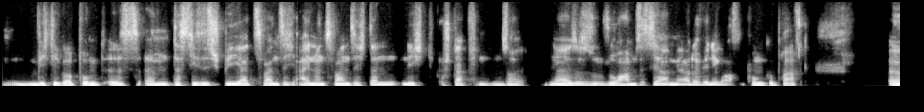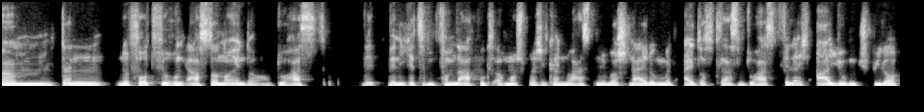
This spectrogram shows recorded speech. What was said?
ein wichtiger Punkt ist, ähm, dass dieses Spieljahr 2021 dann nicht stattfinden soll. Ja, also so, so, haben sie es ja mehr oder weniger auf den Punkt gebracht. Ähm, dann eine Fortführung 1.9. Du hast, wenn ich jetzt vom Nachwuchs auch mal sprechen kann, du hast eine Überschneidung mit Altersklassen. Du hast vielleicht A-Jugendspieler,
